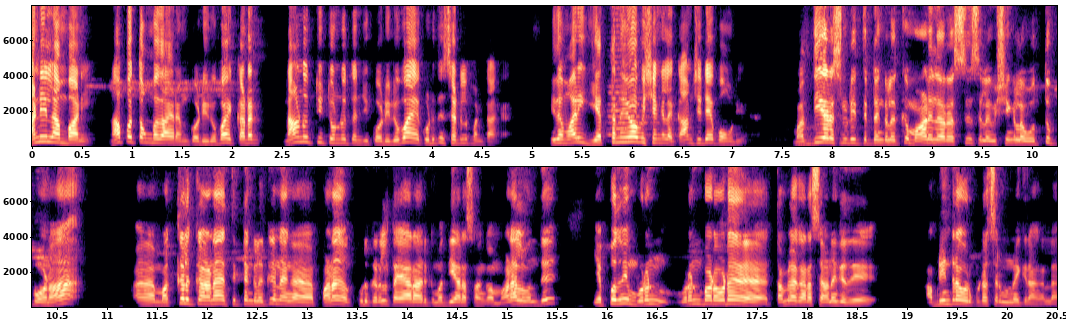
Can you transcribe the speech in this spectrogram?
அனில் அம்பானி நாற்பத்தொன்பதாயிரம் கோடி ரூபாய் கடன் நானூற்றி தொண்ணூத்தஞ்சு கோடி ரூபாயை கொடுத்து செட்டில் பண்ணிட்டாங்க. இதை மாதிரி எத்தனையோ விஷயங்களை காமிச்சிட்டே போக முடியும். மத்திய அரசினுடைய திட்டங்களுக்கு மாநில அரசு சில விஷயங்களை ஒத்து மக்களுக்கான திட்டங்களுக்கு நாங்கள் பணம் கொடுக்கறதுல தயாராக இருக்குது மத்திய அரசாங்கம். ஆனால் வந்து எப்போதுமே முரண் முரண்பாடோட தமிழக அரசு அணுகுது அப்படின்ற ஒரு குற்றச்சாட்டு முன்வைக்கிறாங்கல்ல?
